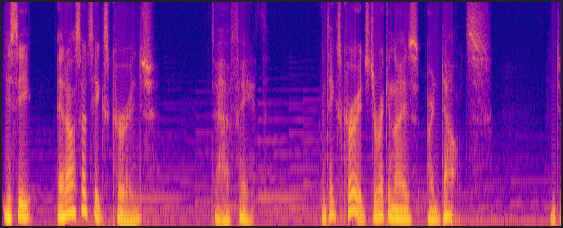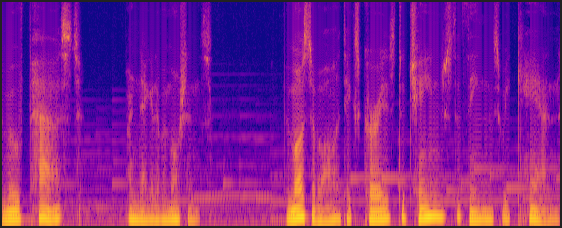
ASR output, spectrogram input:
You see, it also takes courage to have faith. It takes courage to recognize our doubts and to move past our negative emotions. But most of all, it takes courage to change the things we can.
